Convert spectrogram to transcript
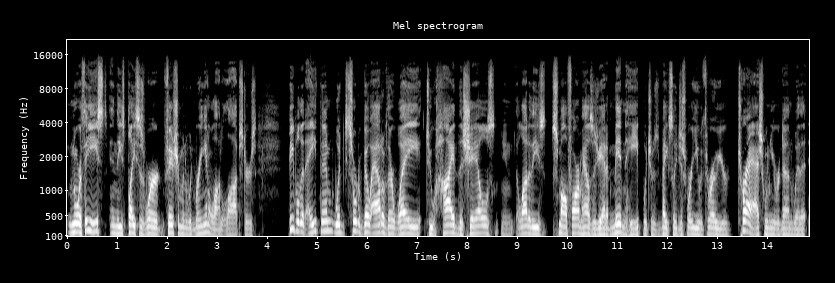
Northeast, in these places where fishermen would bring in a lot of lobsters, people that ate them would sort of go out of their way to hide the shells. In a lot of these small farmhouses, you had a midden heap, which was basically just where you would throw your trash when you were done with it.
